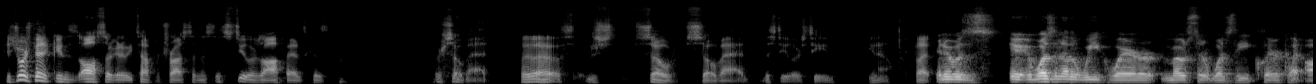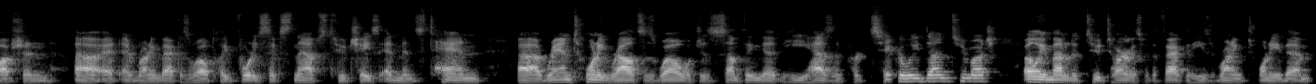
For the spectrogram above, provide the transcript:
because George Pickens is also going to be tough to trust in this, the Steelers offense because they're so bad, uh, just so so bad. The Steelers team you know. But and it was it was another week where most Mostert was the clear cut option uh, at, at running back as well. Played 46 snaps to Chase Edmonds 10. Uh, ran 20 routes as well, which is something that he hasn't particularly done too much. Only amounted to two targets, with the fact that he's running 20 of them.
